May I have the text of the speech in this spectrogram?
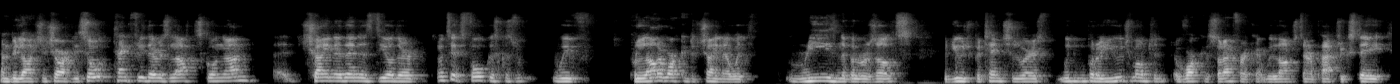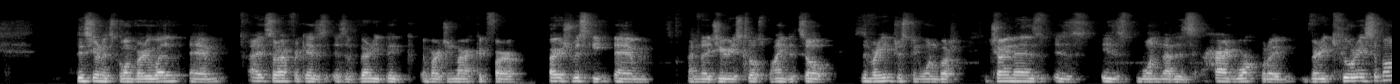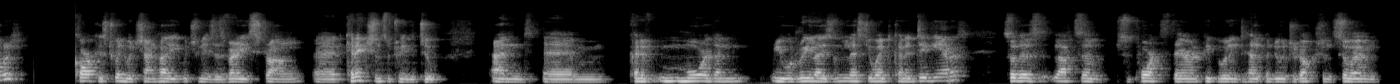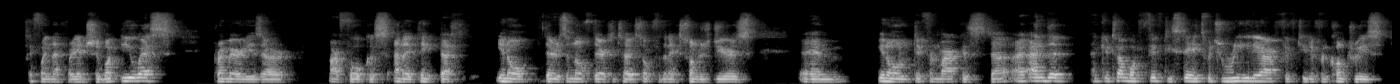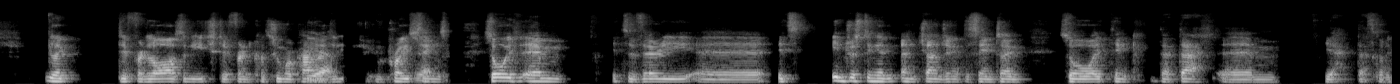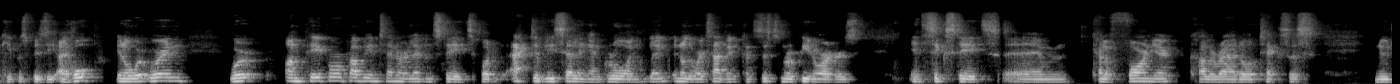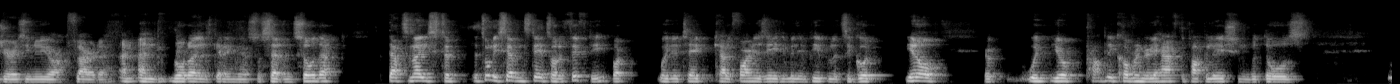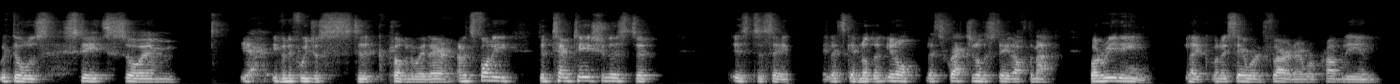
and be launching shortly. So thankfully there is lots going on. Uh, China then is the other. I would say it's focused because we've put a lot of work into China with reasonable results, with huge potential. Whereas we didn't put a huge amount of work in South Africa. We launched there on Patrick's Day this year, it's going very well. Um, uh, South Africa is, is a very big emerging market for Irish whiskey, um, and Nigeria is close behind it. So it's a very interesting one. But China is is is one that is hard work, but I'm very curious about it. Cork is twinned with Shanghai, which means there's very strong uh, connections between the two, and um, kind of more than you would realize unless you went kind of digging at it. So there's lots of support there and people willing to help and do introductions. So um, I find that very interesting. But the US primarily is our our focus, and I think that you know there's enough there to tie us up for the next hundred years. Um, you know, different markets, uh, and the like you're talking about 50 states, which really are 50 different countries. Like different laws in each, different consumer patterns yeah. different pricings. Yeah. So it um, it's a very uh, it's interesting and, and, challenging at the same time. So I think that that um, yeah, that's going to keep us busy. I hope you know we're, we're in we're on paper we're probably in ten or eleven states, but actively selling and growing. Like in other words, having consistent repeat orders in six states: um, California, Colorado, Texas, New Jersey, New York, Florida, and and Rhode Island's getting there, so seven. So that that's nice to. It's only seven states out of fifty, but when you take California's eighty million people, it's a good. You know, you're, you're probably covering nearly half the population with those with those states. So um, yeah, even if we just stick plugging away there, and it's funny, the temptation is to is to say let's get another, you know, let's scratch another state off the map. But really, mm. like when I say we're in Florida, we're probably in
